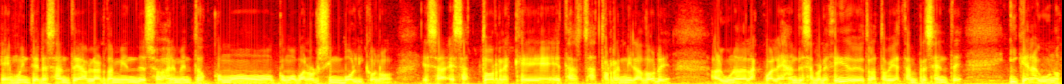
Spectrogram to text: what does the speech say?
es muy interesante hablar también de esos elementos como, como valor simbólico, ¿no? esas torres, que, estas, torres miradores, algunas de las cuales han desaparecido y otras todavía están presentes, y que en algunos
